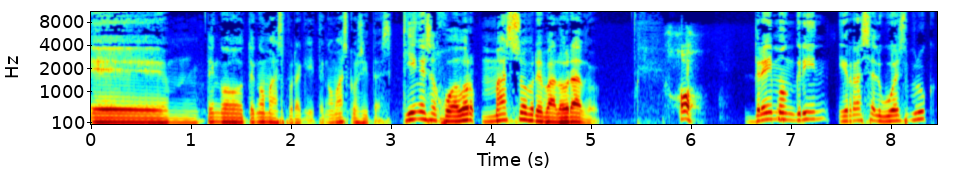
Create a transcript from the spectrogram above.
Em, tengo, tengo más por aquí, tengo más cositas. ¿Quién es el jugador más sobrevalorado? Draymond Green y Russell Westbrook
